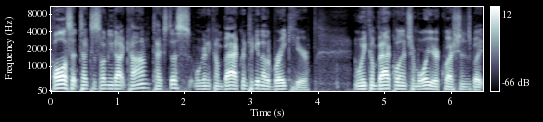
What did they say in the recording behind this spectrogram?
Call us at texaslending.com. Text us. We're going to come back. We're going to take another break here. And when we come back, we'll answer more of your questions, but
